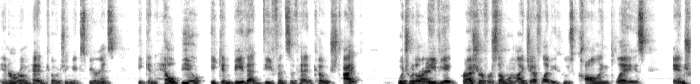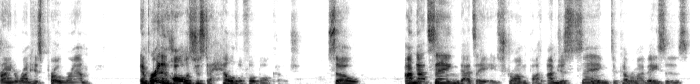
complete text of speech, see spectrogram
interim head coaching experience. He can help you. He can be that defensive head coach type, which would right. alleviate pressure for someone like Jeff Lebby, who's calling plays and trying to run his program. And Brandon Hall is just a hell of a football coach. So I'm not saying that's a, a strong. Pos- I'm just saying to cover my bases.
